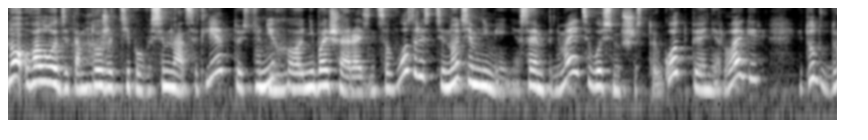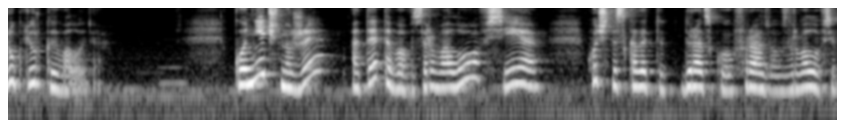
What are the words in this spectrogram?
Но Володе там тоже типа 18 лет, то есть у них э, небольшая разница в возрасте, но тем не менее. Сами понимаете, 86 год, пионер-лагерь, и тут вдруг Юрка и Володя. Конечно же, от этого взорвало все... Хочется сказать эту дурацкую фразу «взорвало все,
